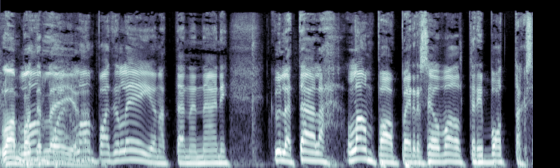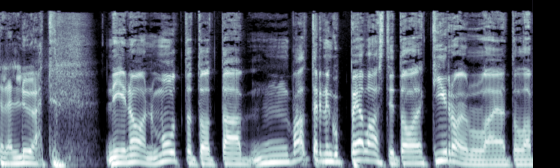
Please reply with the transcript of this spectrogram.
Lampaat ja leijonat. lampaat ja leijonat tänne näin, niin kyllä täällä lampaan perse on Valtteri Bottakselle lyöty. Niin on, mutta tota, mm, Valtteri niin pelasti tuolla kiroilulla ja tuolla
